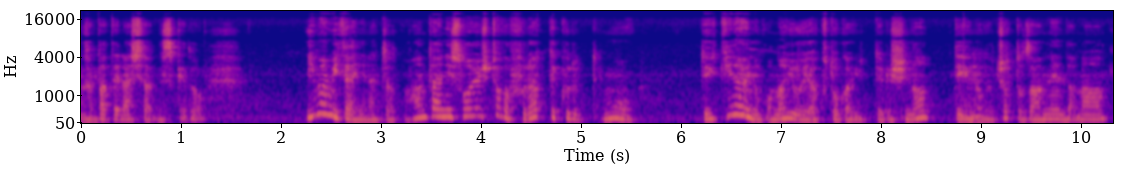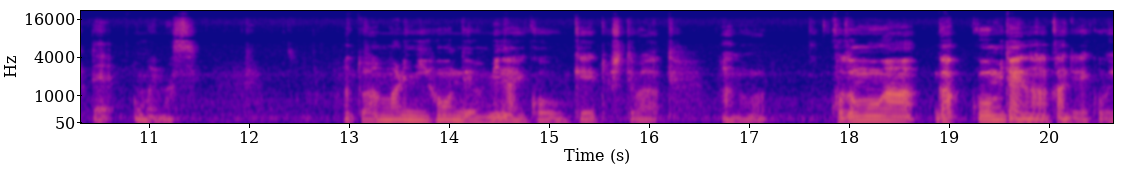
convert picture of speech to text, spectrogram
語ってらしたんですけど、今みたいになっちゃうと反対にそういう人がふらってくるってもうできないのかな予約とか言ってるしなっていうのがちょっと残念だなって思います。あとあんまり日本では見ない光景としてはあの子供が学校みたいな感じでこう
